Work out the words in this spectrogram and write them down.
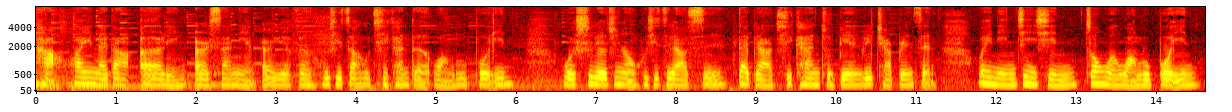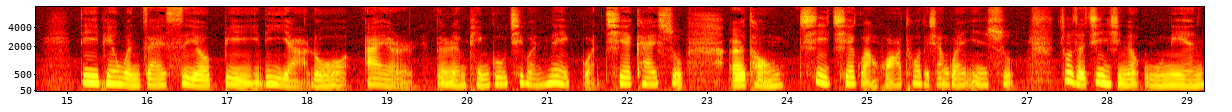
好，欢迎来到二零二三年二月份《呼吸照护期刊》的网络播音。我是刘金荣呼吸治疗师，代表期刊主编 Richard Branson 为您进行中文网络播音。第一篇文摘是由比利亚罗埃尔等人评估气管内管切开术儿童气切管滑脱的相关因素。作者进行了五年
